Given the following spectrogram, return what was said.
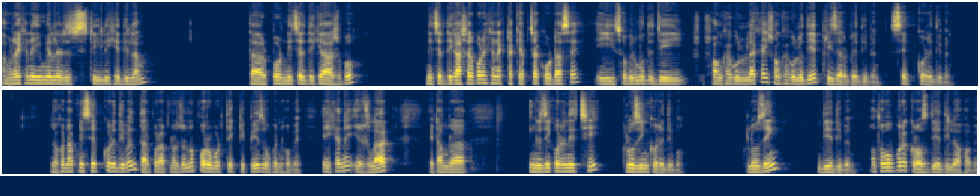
আমরা এখানে ইমেল অ্যাড্রেসটি লিখে দিলাম। তারপর নিচের দিকে আসব। নিচের দিকে আসার পর এখানে একটা ক্যাপচা কোড আছে। এই ছবির মধ্যে যেই সংখ্যাগুলো লেখা, এই সংখ্যাগুলো দিয়ে প্রিজার্ভে দিবেন সেভ করে দিবেন। যখন আপনি সেভ করে দিবেন, তারপর আপনার জন্য পরবর্তী একটি পেজ ওপেন হবে। এইখানে এগলাক এটা আমরা ইংরেজি করে নিচ্ছি ক্লোজিং করে দিব। ক্লোজিং দিয়ে দিবেন, অথবা উপরে ক্রস দিয়ে দিলেও হবে।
